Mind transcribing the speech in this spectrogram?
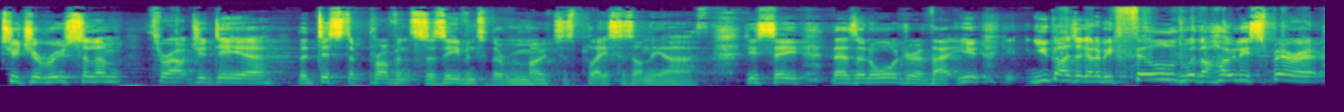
to Jerusalem, throughout Judea, the distant provinces, even to the remotest places on the earth. You see, there's an order of that. You, you guys are going to be filled with the Holy Spirit,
